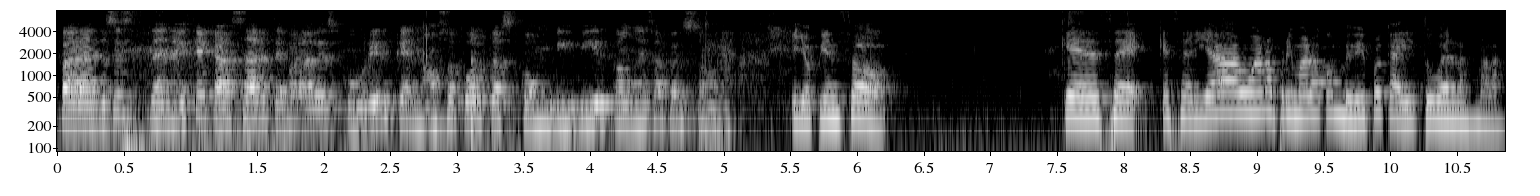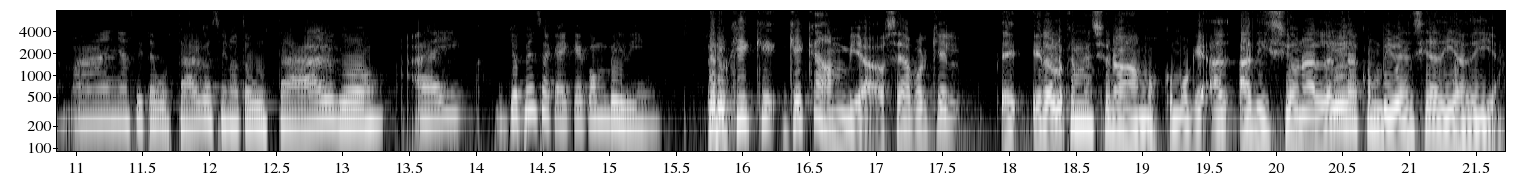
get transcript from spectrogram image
Para entonces tener que casarte, para descubrir que no soportas convivir con esa persona. Y yo pienso que, se, que sería bueno primero convivir porque ahí tú ves las malas mañas, si te gusta algo, si no te gusta algo. Ahí yo pienso que hay que convivir. Pero ¿qué, qué, qué cambia? O sea, porque el- eh, era lo que mencionábamos, como que adicional a la convivencia día a día.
